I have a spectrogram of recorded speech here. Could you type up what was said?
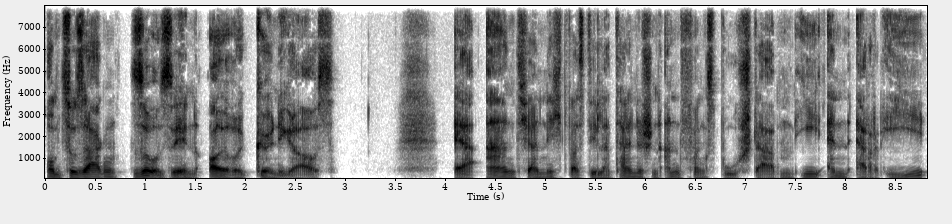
um zu sagen, so sehen eure Könige aus. Er ahnt ja nicht, was die lateinischen Anfangsbuchstaben INRI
